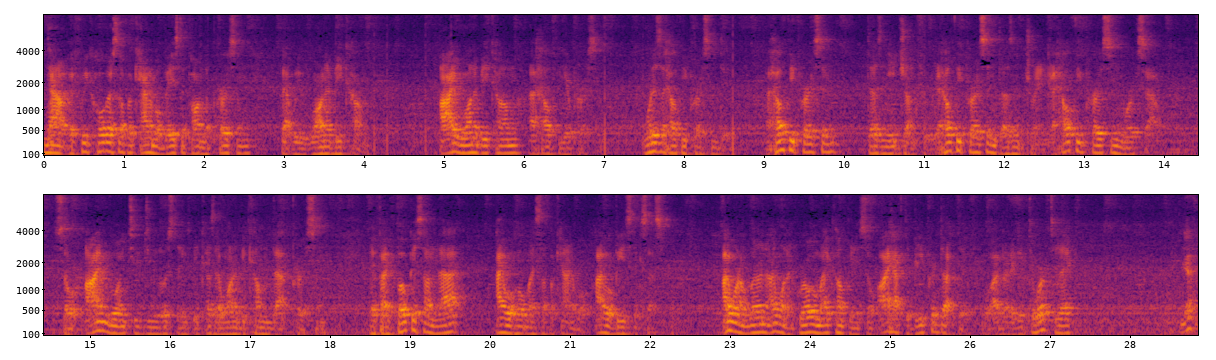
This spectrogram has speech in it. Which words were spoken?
Now, if we hold ourselves accountable based upon the person that we want to become, I want to become a healthier person. What does a healthy person do? A healthy person doesn't eat junk food. A healthy person doesn't drink. A healthy person works out. So I'm going to do those things because I want to become that person. If I focus on that, I will hold myself accountable. I will be successful. I want to learn, I want to grow in my company, so I have to be productive. Well, I better get to work today. Yeah,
